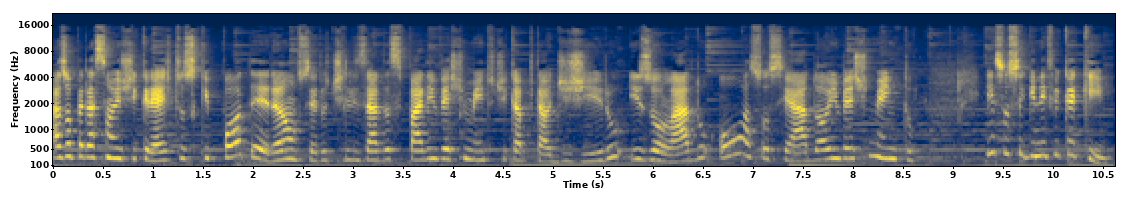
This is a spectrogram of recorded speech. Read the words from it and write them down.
As operações de créditos que poderão ser utilizadas para investimento de capital de giro isolado ou associado ao investimento. Isso significa que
